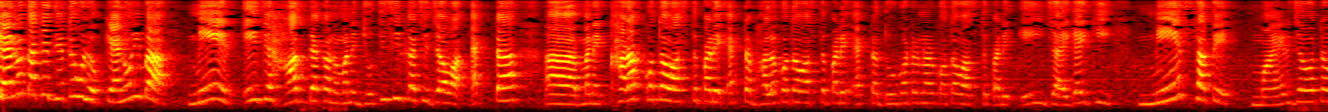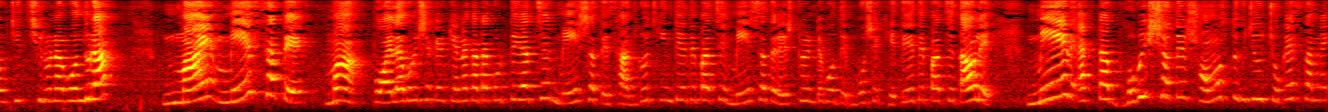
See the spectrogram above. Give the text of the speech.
কেন তাকে যেতে হলো? কেনই বা মেয়ের এই যে হাত দেখানো মানে জ্যোতিষীর কাছে যাওয়া একটা মানে খারাপ কথাও আসতে পারে, একটা ভালো কথাও আসতে পারে, একটা দুর্ঘটনার কথাও আসতে পারে, এই জায়গায় কি মেয়ের সাথে মায়ের যাওয়াটা উচিত ছিল না বন্ধুরা? মায়ের, মেয়ের সাথে মা পয়লা বৈশাখের কেনাকাটা করতে যাচ্ছে, মেয়ের সাথে সাজগোজ কিনতে যেতে পারছে, মেয়ের সাথে রেস্টুরেন্টে বসে খেতে যেতে পারছে। তাহলে মেয়ের একটা ভবিষ্যতের সমস্ত কিছু চোখের সামনে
